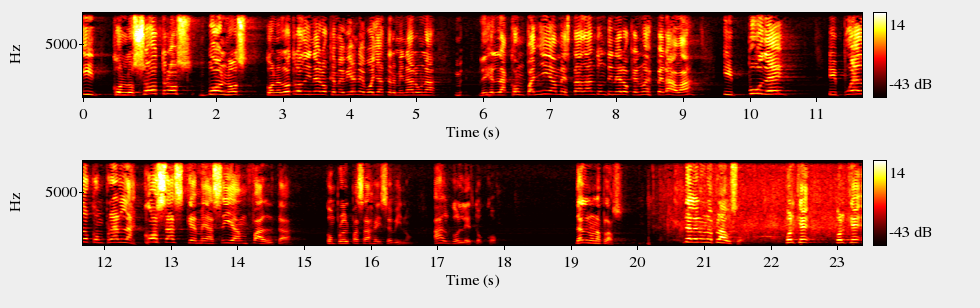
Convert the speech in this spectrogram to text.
Y con los otros bonos, con el otro dinero que me viene, voy a terminar una... Le dije, la compañía me está dando un dinero que no esperaba y pude y puedo comprar las cosas que me hacían falta. Compró el pasaje y se vino. Algo le tocó. Denle un aplauso. Denle un aplauso. Porque, porque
